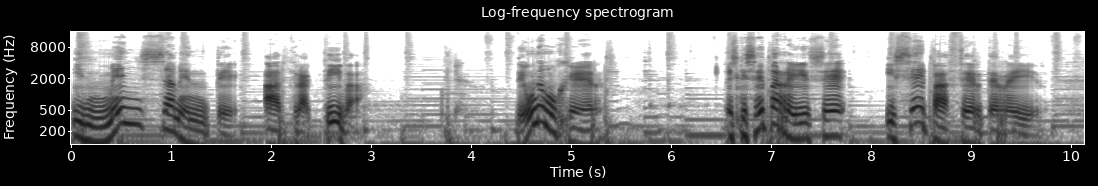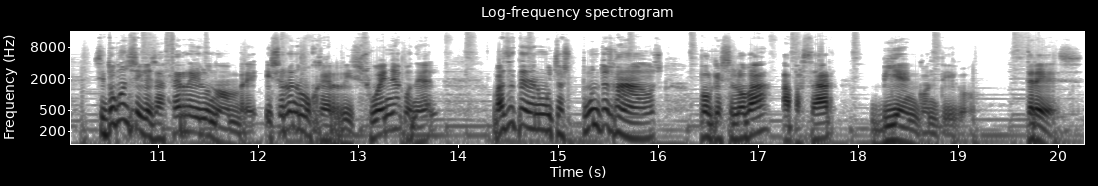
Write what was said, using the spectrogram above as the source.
inmensamente atractiva de una mujer es que sepa reírse y sepa hacerte reír. Si tú consigues hacer reír a un hombre y ser una mujer risueña con él, vas a tener muchos puntos ganados porque se lo va a pasar bien contigo. 3.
